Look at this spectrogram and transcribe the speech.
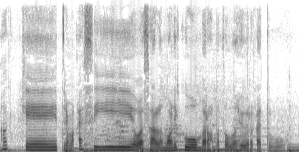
Oke, terima kasih. Wassalamualaikum warahmatullahi wabarakatuh.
